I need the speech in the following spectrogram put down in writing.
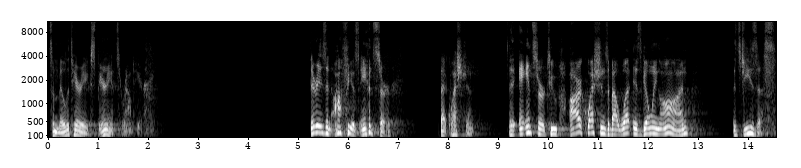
some military experience around here. There is an obvious answer that question. The answer to our questions about what is going on is Jesus.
